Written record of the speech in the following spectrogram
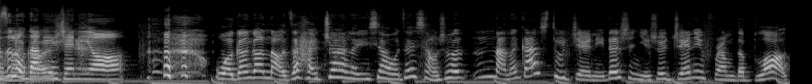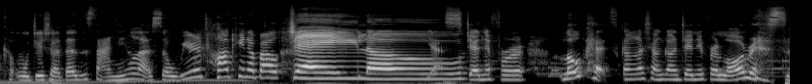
不是龙当的 Jenny 哦。我刚刚脑子还转了一下，我在想说，嗯，哪能敢读 Jenny？但是你说 Jenny from the block，我就晓得是啥人了。So we're talking about J Lo。Yes，Jennifer Lopez。刚刚想讲 Jennifer Lawrence，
